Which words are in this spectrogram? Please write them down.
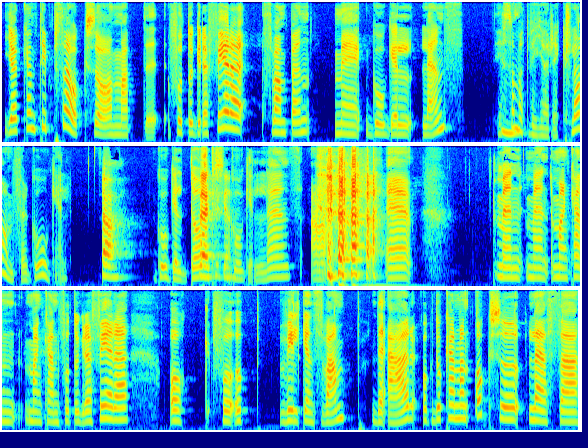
jag kan tipsa också om att eh, fotografera svampen med Google Lens. Det är mm. som att vi gör reklam för Google. Ja. Google Docs, Verkligen. Google Lens. Ja. eh, men men man, kan, man kan fotografera och få upp vilken svamp det är. Och då kan man också läsa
